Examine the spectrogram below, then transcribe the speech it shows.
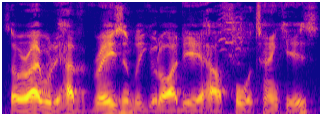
So we're able to have a reasonably good idea how full a tank is,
